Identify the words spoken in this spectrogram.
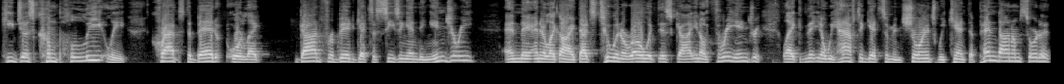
he just completely craps the bed or like, God forbid, gets a season ending injury. And they and they're like, all right, that's two in a row with this guy. You know, three injury. Like, you know, we have to get some insurance. We can't depend on him, sort of,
